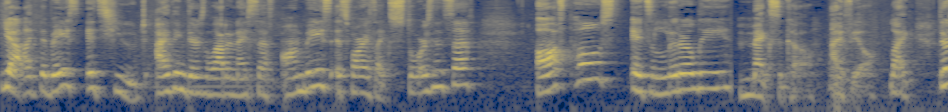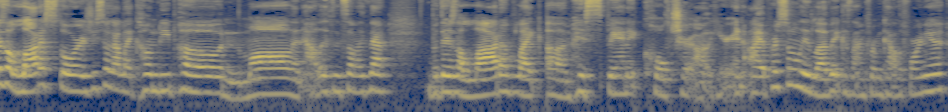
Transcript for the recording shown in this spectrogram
yeah, like the base, it's huge. I think there's a lot of nice stuff on base as far as like stores and stuff off post it's literally mexico i feel. Like there's a lot of stores. You still got like home depot and the mall and outlets and stuff like that but there's a lot of like um, hispanic culture out here and i personally love it because i'm from california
